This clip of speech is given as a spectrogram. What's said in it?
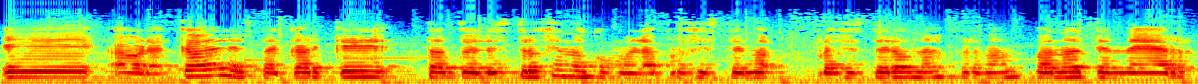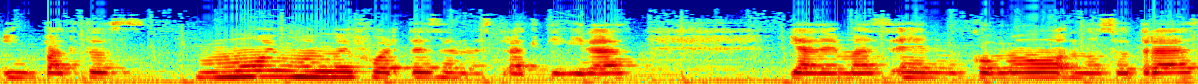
Eh, ahora, cabe destacar que tanto el estrógeno como la progesterona, perdón, van a tener impactos muy, muy, muy fuertes en nuestra actividad y además en cómo nosotras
